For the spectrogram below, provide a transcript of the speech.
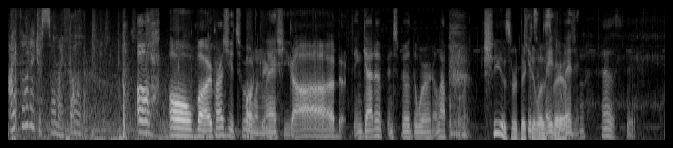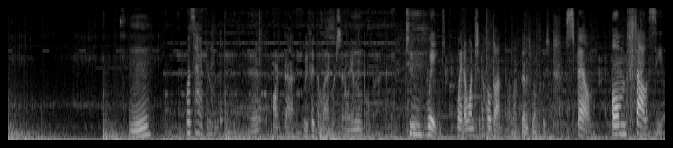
I thought I just saw my father. Oh, Oh my paused your tour one last year. god! Then got up and spelled the word Alapopoid. She is Kid's a ridiculous, major man. legend. How's it? Hmm? What's happening? Mark that. We've hit the language center. We have to pull back. To wait. Wait, I want you to hold on. Mark that as well, please. Spell omphalocele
